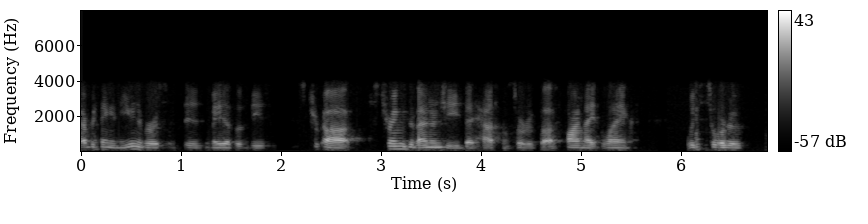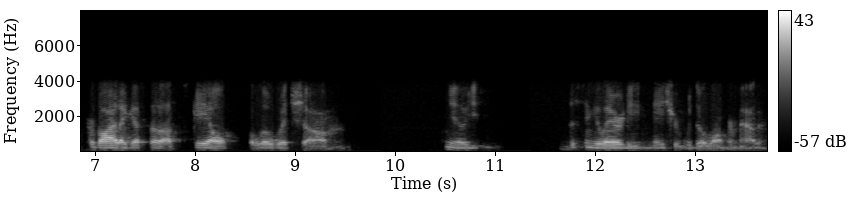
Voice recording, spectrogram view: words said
everything in the universe is, is made up of these uh, strings of energy that have some sort of uh, finite length, which sort of provide, I guess, a, scale below which um, you know, the singularity nature would no longer matter.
